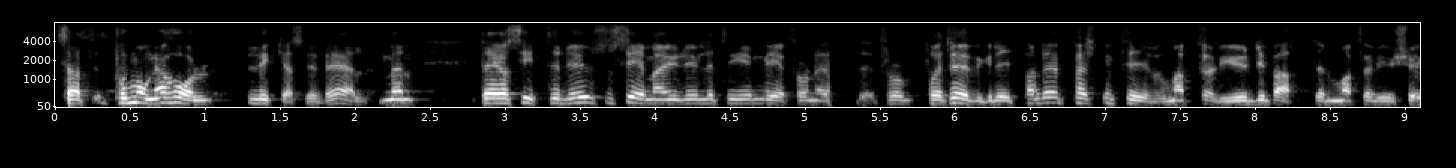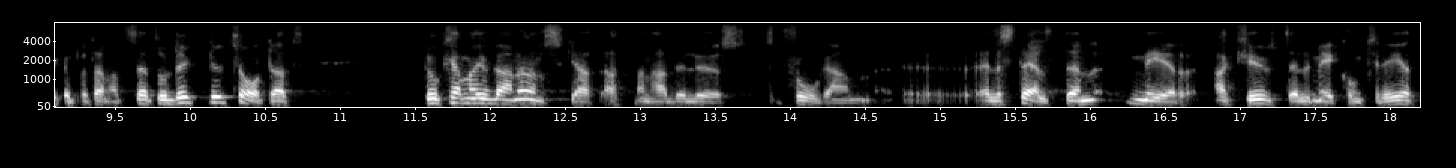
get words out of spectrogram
Så att på många håll lyckas vi väl. Men där jag sitter nu så ser man ju det lite mer från ett, från, på ett övergripande perspektiv. Och man följer ju debatten och man följer ju kyrkan på ett annat sätt. Och det, det, är klart att då kan man ju ibland önska att, att man hade löst frågan eh, eller ställt den mer akut eller mer konkret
